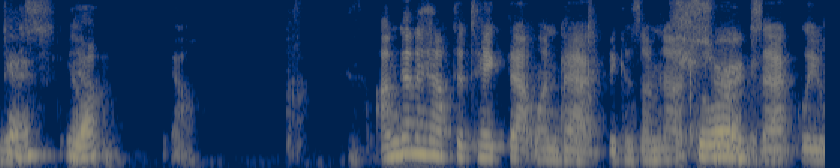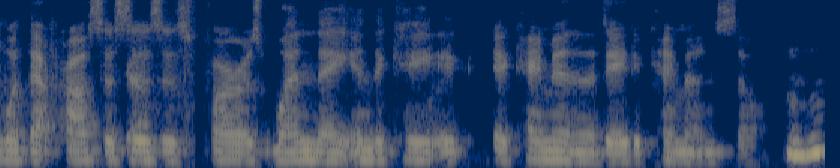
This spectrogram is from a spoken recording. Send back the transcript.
Yes, yeah. yeah, I'm gonna have to take that one back because I'm not Sure. sure exactly what that process is as far as when they indicate it, it came in and the date it came in. So mhm,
